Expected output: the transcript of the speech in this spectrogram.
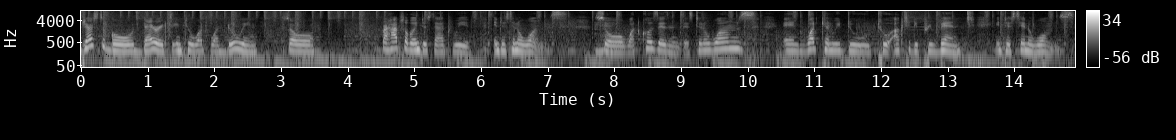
just to go direct into what we're doing. So perhaps we're going to start with intestinal worms. So, mm-hmm. what causes intestinal worms, and what can we do to actually prevent intestinal worms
